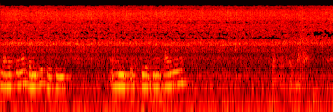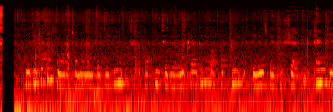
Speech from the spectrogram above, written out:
हमारा चना बन के है अब हम इसे प्लेट में निकाल लेंगे देखिए फ्रेंड्स हमारा चना बन के है। आप प्लीज़ ज़रूर ट्राई करें और अपनी एक्सपीरियंस मेरे शेयर करें। थैंक यू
